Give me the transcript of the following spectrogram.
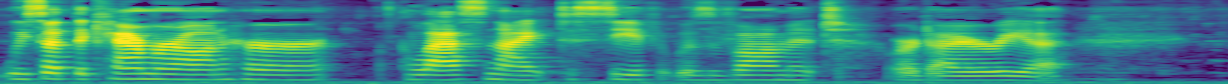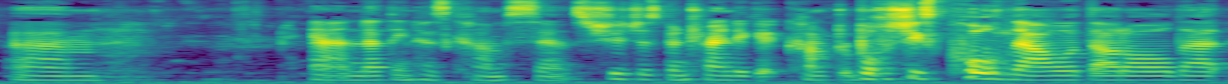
we set the camera on her last night to see if it was vomit or diarrhea. Um, and nothing has come since. She's just been trying to get comfortable. She's cold now without all that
